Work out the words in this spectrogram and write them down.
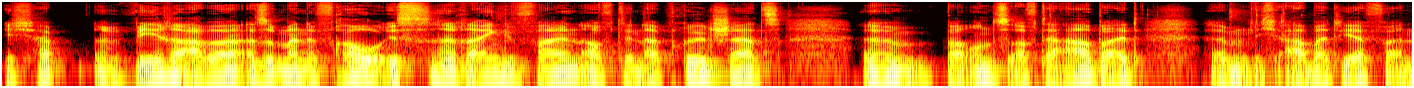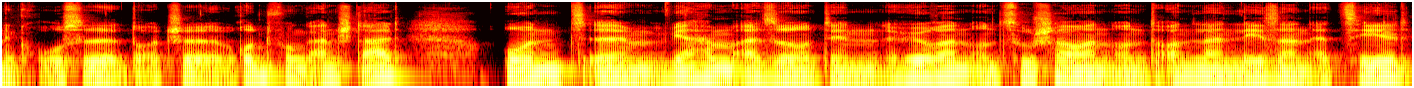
ich hab, wäre aber, also meine Frau ist reingefallen auf den Aprilscherz ähm, bei uns auf der Arbeit. Ähm, ich arbeite ja für eine große deutsche Rundfunkanstalt und ähm, wir haben also den Hörern und Zuschauern und Online-Lesern erzählt,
